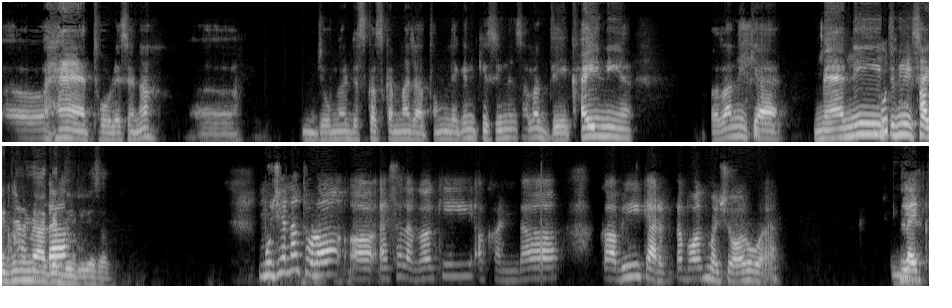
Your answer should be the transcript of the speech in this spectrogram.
अ, हैं थोड़े से ना अ, जो मैं डिस्कस करना चाहता हूँ लेकिन किसी ने साला देखा ही नहीं है। पता नहीं क्या है। मैंने इतनी एक्साइटमेंट में आके देख लिया सब। मुझे ना थोड़ा अ, ऐसा लगा कि अखंडा का भी कैरेक्टर बहुत मैच्योर हुआ है। लाइक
